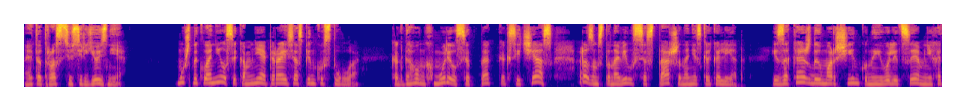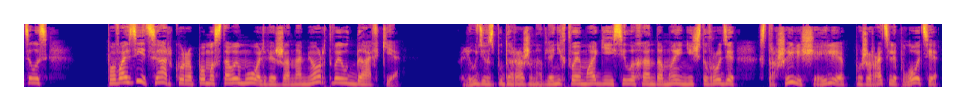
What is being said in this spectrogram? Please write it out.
на этот раз все серьезнее». Муж наклонился ко мне, опираясь о спинку стула. Когда он хмурился так, как сейчас, разом становился старше на несколько лет. И за каждую морщинку на его лице мне хотелось повозить Аркура по мостовым Ольвежа на мертвой удавке. Люди взбудоражены, для них твоя магия и сила Хандаме нечто вроде страшилища или пожирателя плоти.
